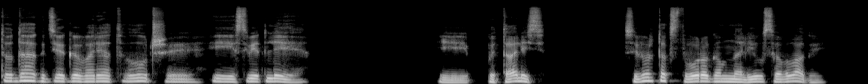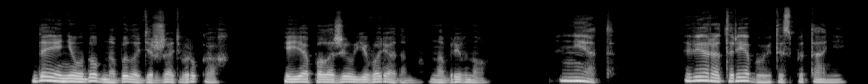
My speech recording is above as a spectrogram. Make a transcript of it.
Туда, где говорят лучше и светлее. И пытались? Сверток с творогом налился влагой. Да и неудобно было держать в руках. И я положил его рядом, на бревно. Нет. Вера требует испытаний.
